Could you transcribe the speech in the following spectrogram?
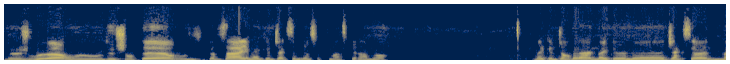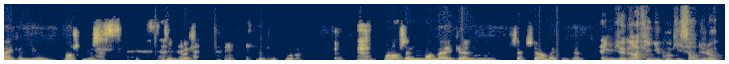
de joueurs ou de chanteurs ou des trucs comme ça. Il y a Michael Jackson bien sûr qui m'a inspiré à mort. Michael Jordan, Michael euh, Jackson, Michael Youn. Non, je rigole. C'était pour, l'enchaînement de Michael, je cherchais un Michael. T'as une biographie du coup qui sort du lot?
